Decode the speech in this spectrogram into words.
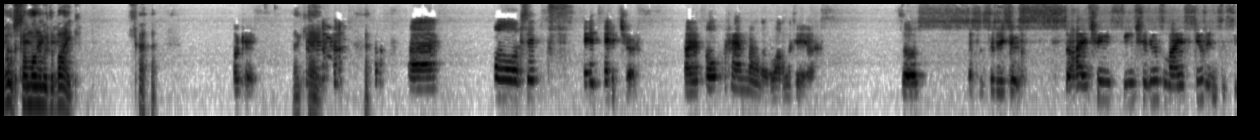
Oh, Okay, someone with a you. bike. Okay. okay. uh, all six, eight picture. And all hand around here. So that's pretty good. So I introduce my students to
